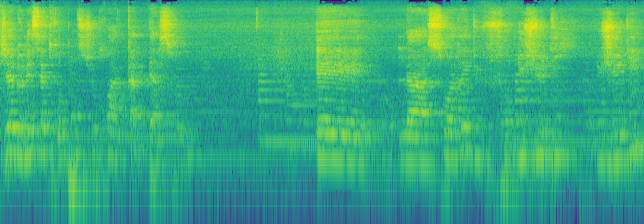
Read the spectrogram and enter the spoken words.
J'ai donné cette réponse, je crois, à quatre personnes. Et la soirée du, jeudi, du jeudi,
